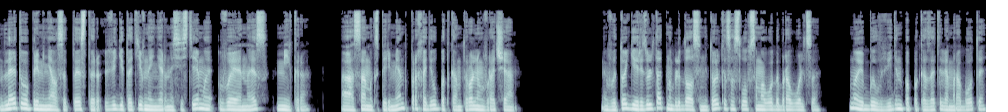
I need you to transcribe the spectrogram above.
Для этого применялся тестер вегетативной нервной системы ВНС микро, а сам эксперимент проходил под контролем врача. В итоге результат наблюдался не только со слов самого добровольца, но и был виден по показателям работы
